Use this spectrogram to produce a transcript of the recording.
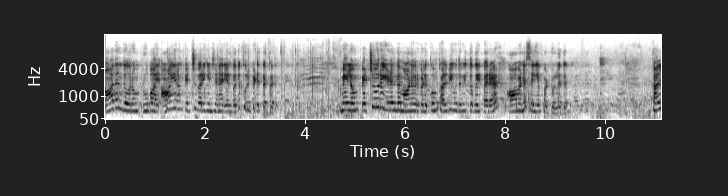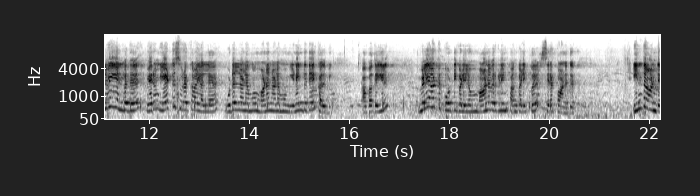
மாதந்தோறும் ரூபாய் ஆயிரம் பெற்று வருகின்றனர் என்பது குறிப்பிடத்தக்கது. மேலும் பெற்றோரை இழந்த மாணவர்களுக்கும் கல்வி உதவித்தொகை பெற ஆவண செய்யப்பட்டுள்ளது. கல்வி என்பது வெறும் ஏட்டு சுரக்காய் அல்ல உடல் நலமும் மனநலமும் இணைந்ததே கல்வி. அவ்வகையில் விளையாட்டுப் போட்டிகளிலும் மாணவர்களின் பங்களிப்பு சிறப்பானது. இந்த ஆண்டு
